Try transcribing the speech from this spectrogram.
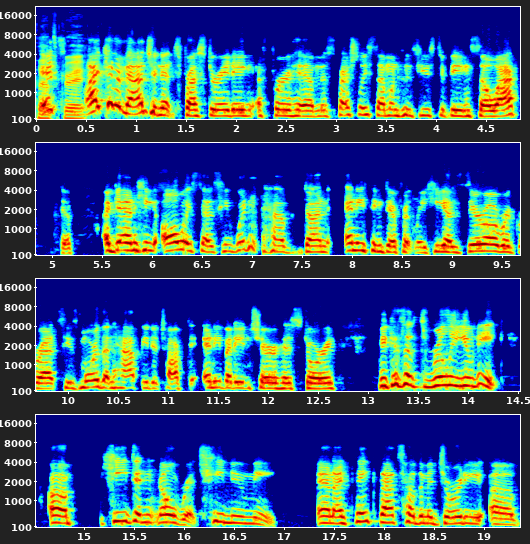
That's it's, great. I can imagine it's frustrating for him, especially someone who's used to being so active. Again, he always says he wouldn't have done anything differently. He has zero regrets. He's more than happy to talk to anybody and share his story because it's really unique. Um, he didn't know Rich, he knew me. And I think that's how the majority of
